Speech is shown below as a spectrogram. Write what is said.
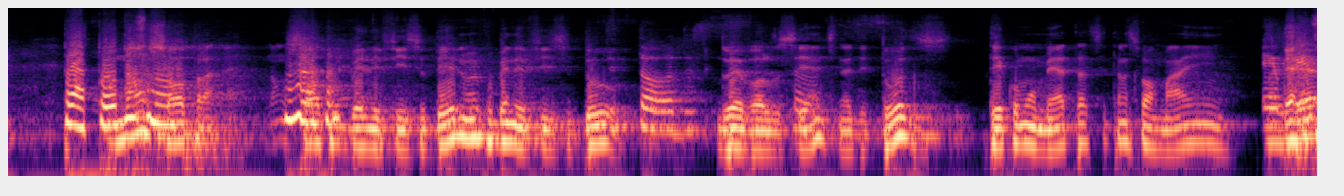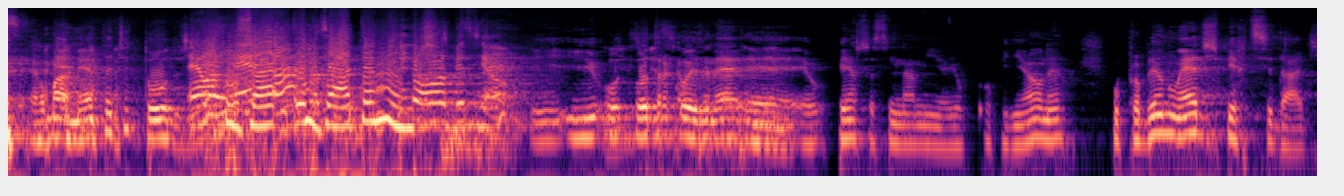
para todos não. Só pra, não só para o benefício dele, mas para o benefício do, de todos. do evoluciente, todos. né? De todos ter como meta se transformar em. É, é, uma meta de todos. É uma meta exatamente. Todos, né? E, e outra coisa, né? É, eu penso assim na minha opinião, né? O problema não é a desperticidade.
